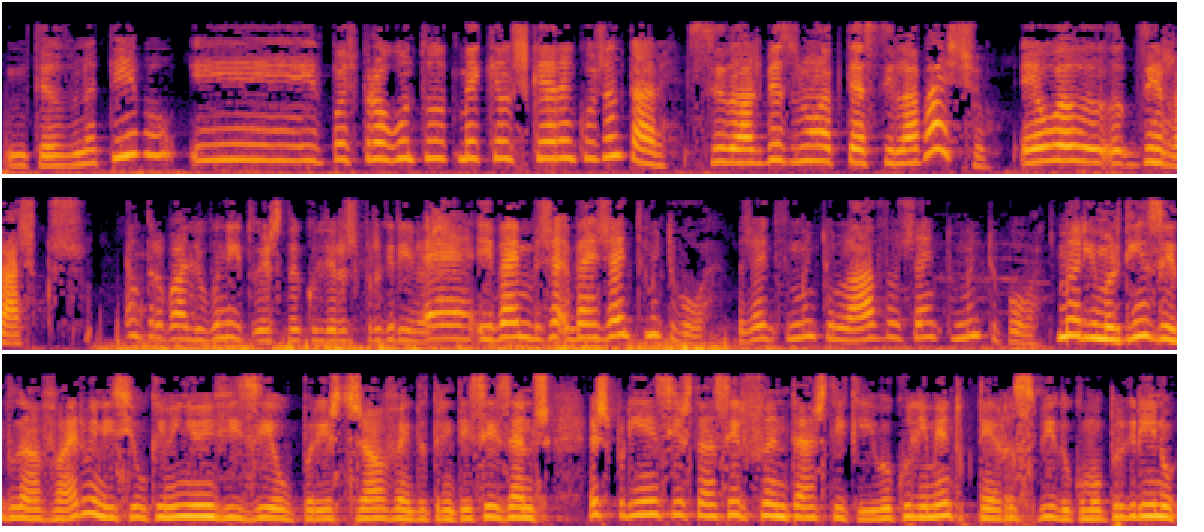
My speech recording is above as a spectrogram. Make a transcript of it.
meter o donativo e depois pergunto como é que eles querem com o jantar. Se às vezes não apetece ir lá abaixo, eu desenrascos. É um trabalho bonito este de acolher os peregrinos. É, e vem, vem gente muito boa. Gente de muito lado, gente muito boa. Mário Martins é de Aveiro, iniciou o caminho em Viseu. Para este jovem de 36 anos, a experiência está a ser fantástica e o acolhimento que tem recebido como peregrino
